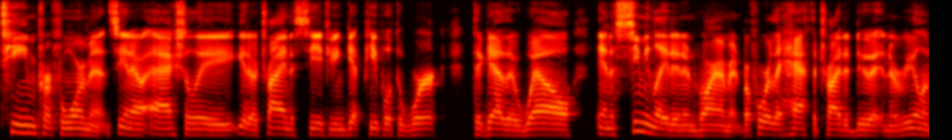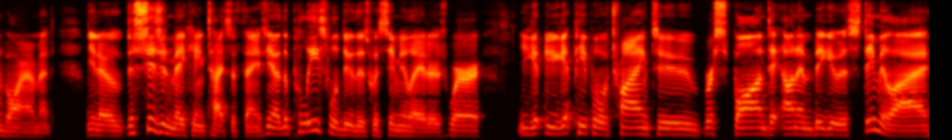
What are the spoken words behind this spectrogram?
team performance, you know, actually, you know, trying to see if you can get people to work together well in a simulated environment before they have to try to do it in a real environment. You know, decision making types of things. You know, the police will do this with simulators where you get you get people trying to respond to unambiguous stimuli.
